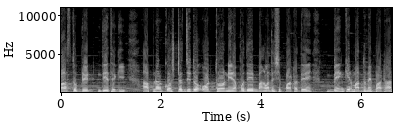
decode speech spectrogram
বাস্তব রেট দিয়ে থাকি। আপনার কষ্টার্জিত অর্থ নিরাপদে বাংলাদেশে পাঠাতে ব্যাংকের মাধ্যমে পাঠান।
